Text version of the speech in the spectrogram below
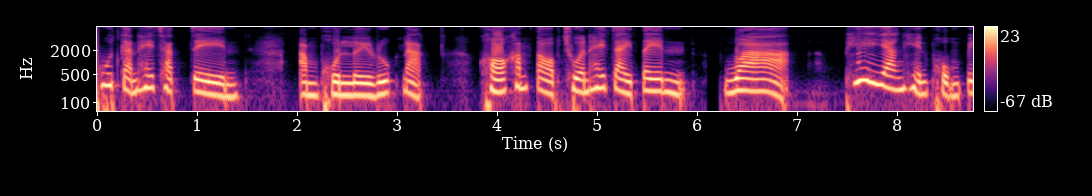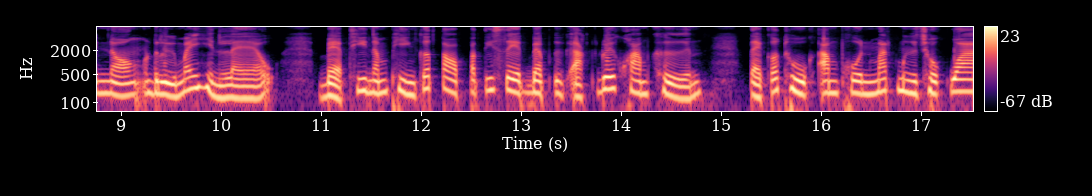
พูดกันให้ชัดเจนอัมพลเลยรุกหนัก ขอคำตอบชวนให้ใจเต้น ว่า พี่ยังเห็นผมเป็นน้องหรือไม่เห็นแล้ว แบบที่น้ำพิงก็ตอบปฏิเสธแบบอึกอักด้วยความเขิน แต่ก็ถูกอัมพลมัดมือชกว่า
